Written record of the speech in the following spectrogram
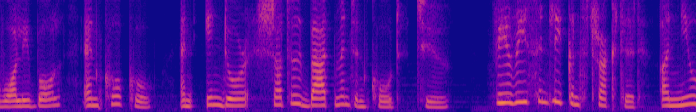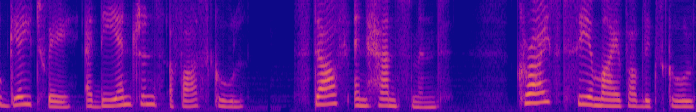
volleyball and kho an indoor shuttle badminton court too. We recently constructed a new gateway at the entrance of our school. Staff enhancement. Christ CMI Public School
